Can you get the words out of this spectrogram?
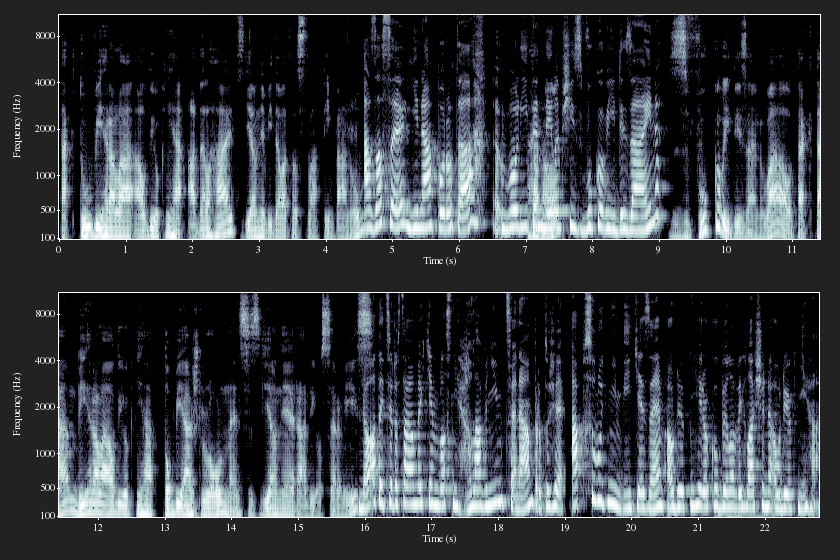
Tak tu vyhrala audiokniha Adelheid z dielne vydavateľstva Timpánum. A zase jiná porota volí ten Ano. nejlepší zvukový design. Zvukový dizajn, wow, tak tam vyhrala audiokniha Tobias Lolnes z dielne Radio Service. No a teď se dostáváme k těm vlastně hlavním cenám, protože absolutním vítězem audioknihy roku byla vyhlášena audiokniha.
